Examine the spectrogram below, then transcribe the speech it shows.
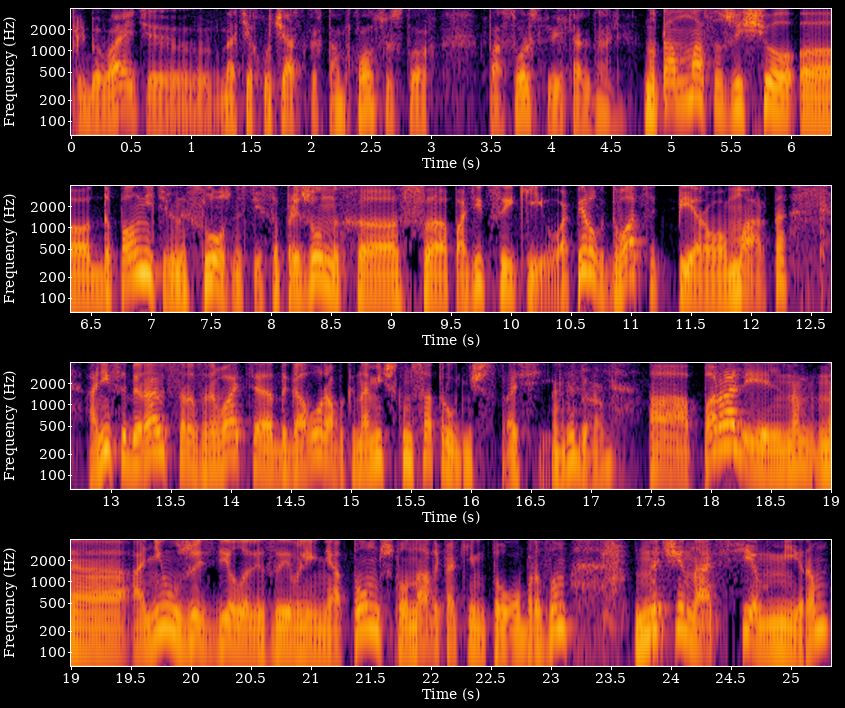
пребываете, на тех участках, там, в консульствах, в посольстве и так далее. Но там масса же еще дополнительных сложностей, сопряженных с позицией Киева. Во-первых, 21 марта они собираются разрывать договор об экономическом сотрудничестве с Россией. Ну да. А, параллельно а, они уже сделали заявление о том, что надо каким-то образом начинать всем миром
